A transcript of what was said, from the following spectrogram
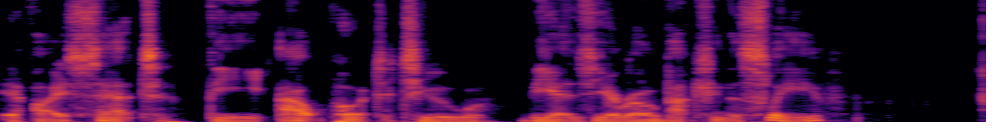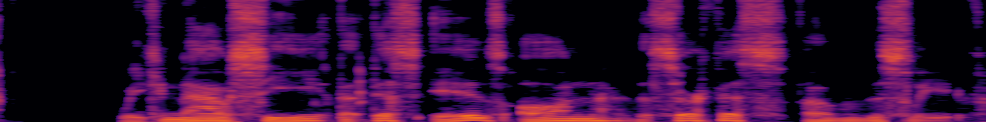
If I set the output to be at zero, matching the sleeve, we can now see that this is on the surface of the sleeve.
